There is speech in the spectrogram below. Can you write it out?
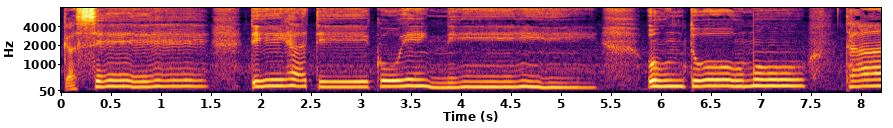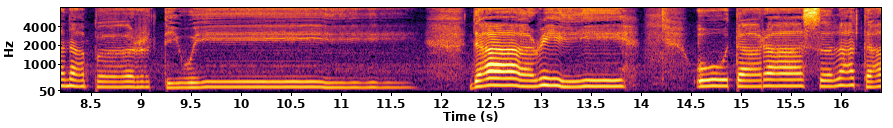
Kasih di hatiku ini Untukmu tanah pertiwi. Dari utara selatan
